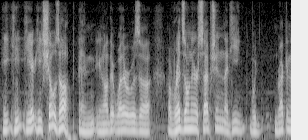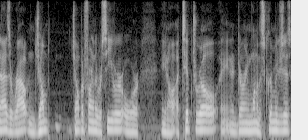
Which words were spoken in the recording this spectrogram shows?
he, he, he, shows up. And, you know, that whether it was a, a red zone interception that he would recognize a route and jump jump in front of the receiver or, you know, a tip drill during one of the scrimmages,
